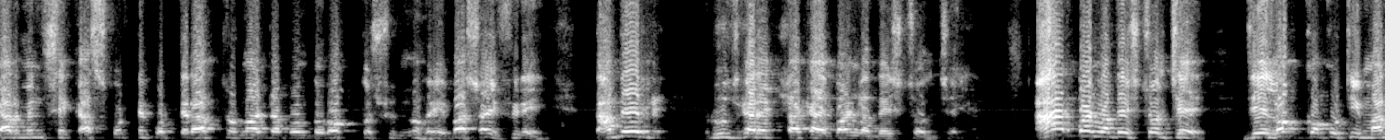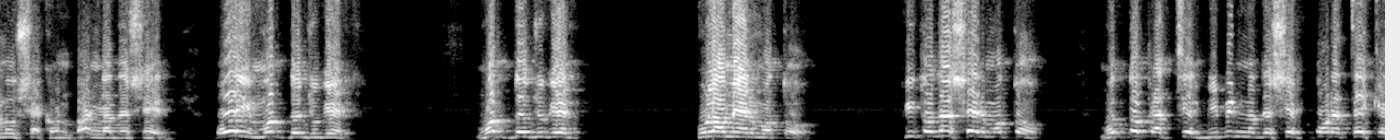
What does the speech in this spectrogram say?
গার্মেন্টসে কাজ করতে করতে রাত্র নয়টা পর্যন্ত রক্ত শূন্য হয়ে বাসায় ফিরে। তাদের রোজগারের টাকায় বাংলাদেশ চলছে। আর বাংলাদেশ চলছে যে লক্ষ কোটি মানুষ এখন বাংলাদেশের ওই মধ্যযুগের মধ্যযুগের গুলামের মতো কৃতদাসের মতো, মধ্যপ্রাচ্যের বিভিন্ন দেশে পরে থেকে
